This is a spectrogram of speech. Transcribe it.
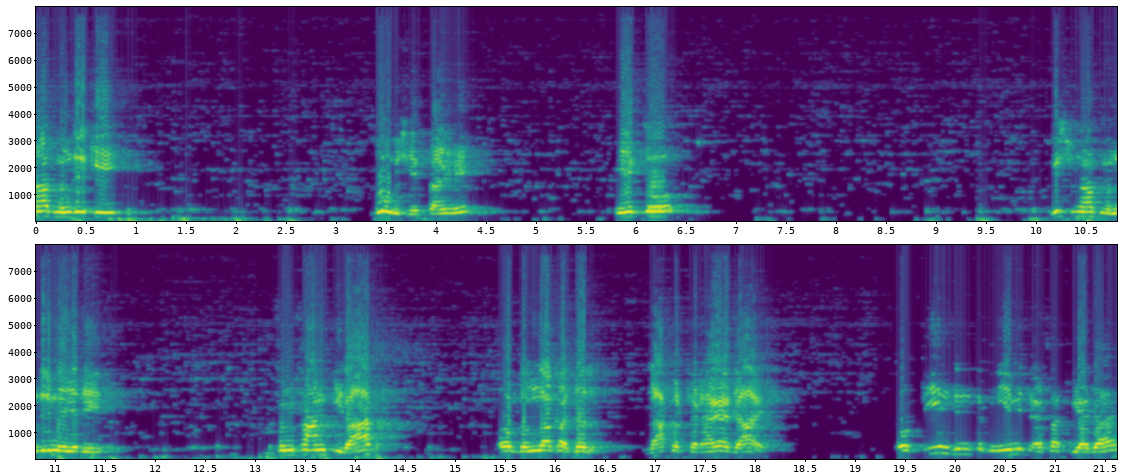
विश्वनाथ मंदिर की दो विशेषताएँ हैं। एक तो विश्वनाथ मंदिर में यदि शमशान की राख और गंगा का जल लाकर चढ़ाया जाए और तीन दिन तक नियमित ऐसा किया जाए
